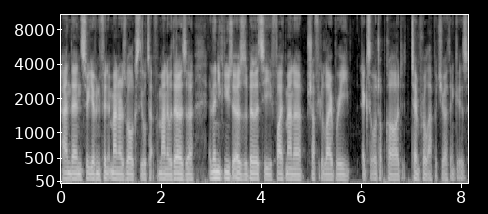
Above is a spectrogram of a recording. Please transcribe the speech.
and then so you have infinite mana as well because they all tap for mana with Urza, and then you can use Urza's ability, 5 mana, shuffle your library, exile the top card, temporal aperture, I think is,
